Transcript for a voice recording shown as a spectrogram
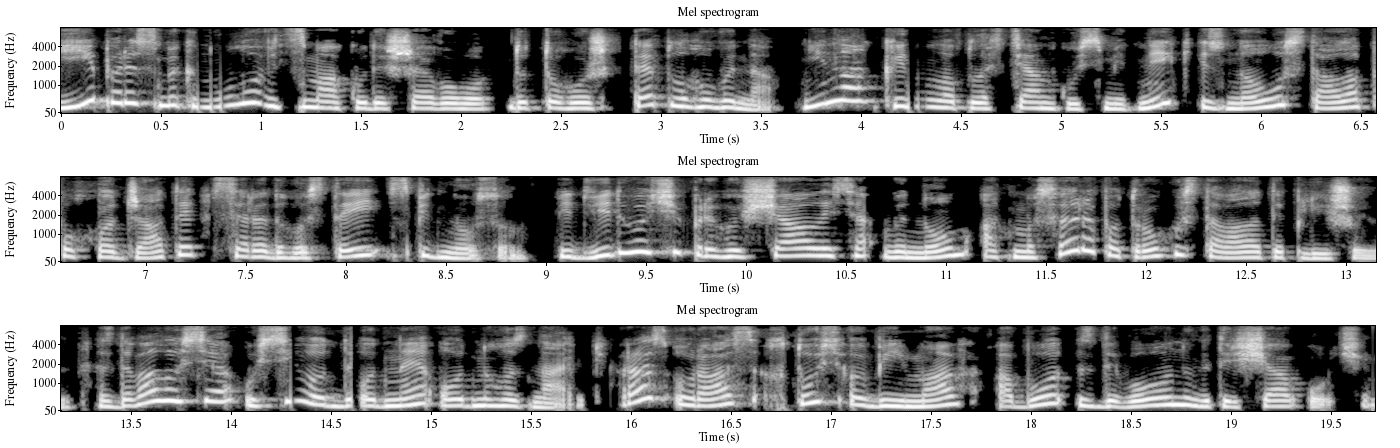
Її пересмикнуло від смаку дешевого до того ж теплого вина. Ніна кинула пластянку у смітник і знову стала походжати серед гостей з підносом. Відвідувачі пригощалися вином, атмосфера потроху ставала теплішою. Здавалося, усі одне одного знають. Раз у раз хтось обіймав або здивовано витріщав очі.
